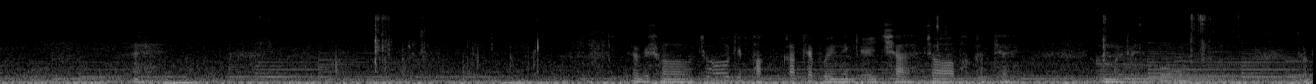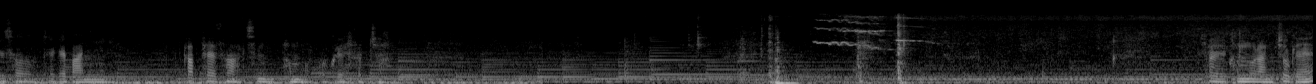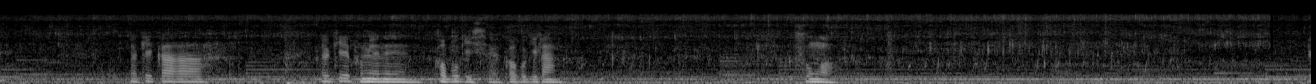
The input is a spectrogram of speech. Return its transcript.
여기서 저기 바깥에 보이는 게 HR 저 바깥에 건물도 있고 저기서 되게 많이 카페에서 아침 밥 먹고 그랬었죠. 저희 건물 안쪽에 여기가 여기에 보면은 거북이 있어요. 거북이랑 붕어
